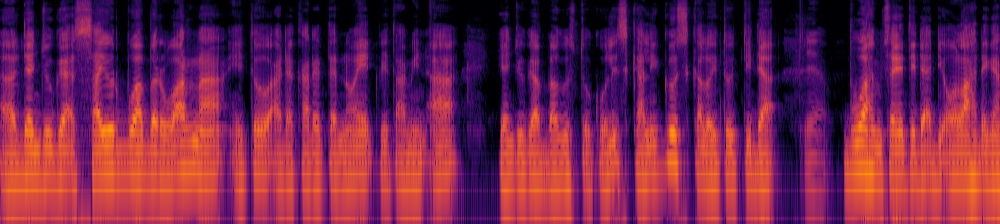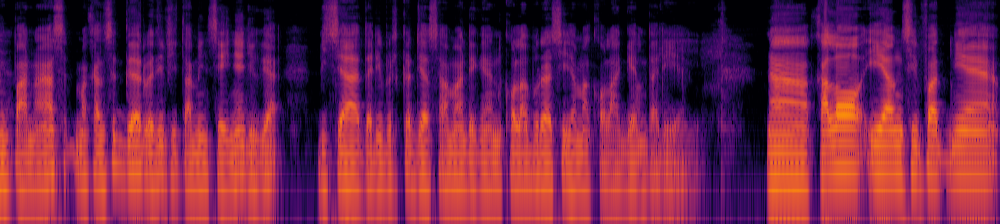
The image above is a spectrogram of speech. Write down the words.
Uh, dan juga sayur buah berwarna itu ada karotenoid, vitamin A yang juga bagus untuk kulit sekaligus kalau itu tidak yeah. buah misalnya tidak diolah dengan yeah. panas makan segar berarti vitamin C-nya juga bisa tadi bekerja sama dengan kolaborasi sama kolagen okay. tadi ya. Nah, kalau yang sifatnya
